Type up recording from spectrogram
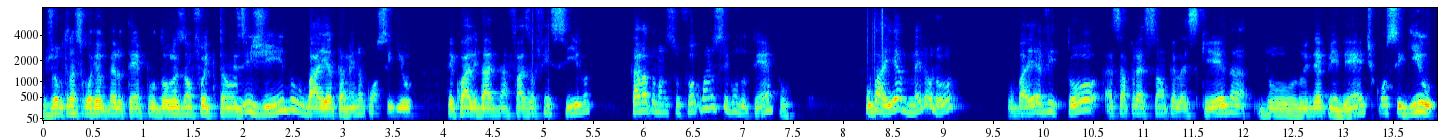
o jogo transcorreu o primeiro tempo, o Douglas não foi tão exigido, o Bahia também não conseguiu ter qualidade na fase ofensiva, estava tomando sufoco, mas no segundo tempo o Bahia melhorou. O Bahia evitou essa pressão pela esquerda do, do Independente, conseguiu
